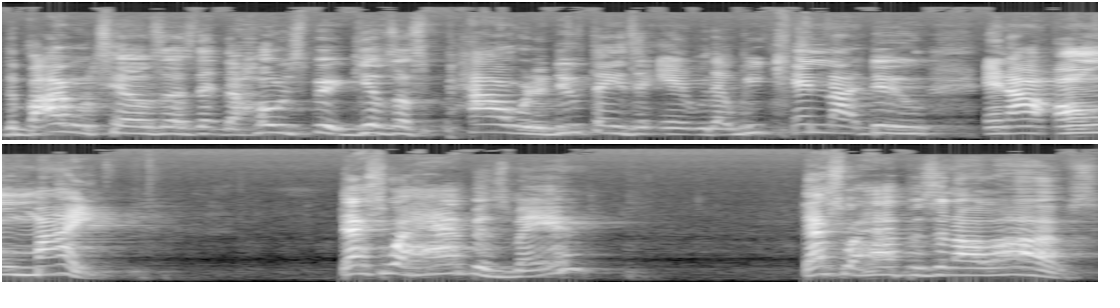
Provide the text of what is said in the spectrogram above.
The Bible tells us that the Holy Spirit gives us power to do things that, that we cannot do in our own might. That's what happens, man. That's what happens in our lives.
